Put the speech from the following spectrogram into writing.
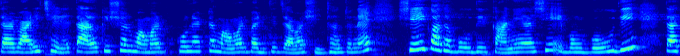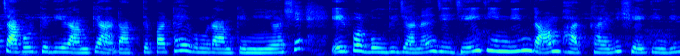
তার বাড়ি ছেড়ে তারকেশ্বর মামার, কোনো একটা মামার বাড়িতে যাওয়ার সিদ্ধান্ত নেয়। সেই কথা বৌদির কানে আসে এবং বৌদি তার চাকরকে দিয়ে রামকে ডাকতে পাঠায় এবং রামকে নিয়ে আসে। এরপর বৌদি জানায় যে যেই তিন দিন রাম ভাত খায়নি, সেই তিন দিন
